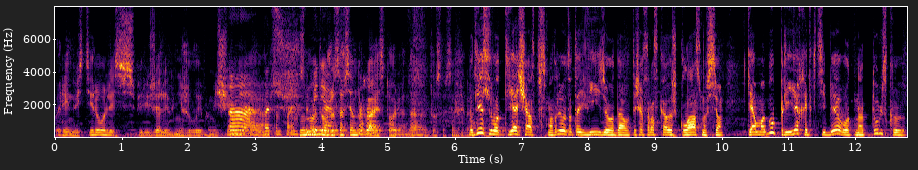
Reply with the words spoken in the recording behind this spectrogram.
реинвестировались, переезжали в нежилые помещения. А, в этом плане Ну, это уже совсем другая Ага. история, да, это совсем другая Вот если вот я сейчас посмотрю вот это видео, да, вот ты сейчас рассказываешь классно все, я могу приехать к тебе вот на Тульскую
